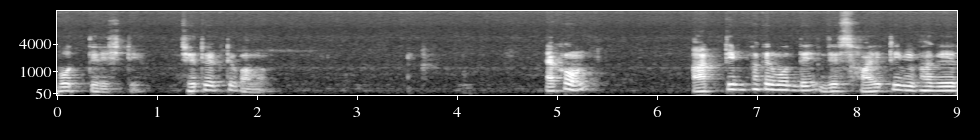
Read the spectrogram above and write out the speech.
বত্রিশটি, যেহেতু একটি কমন এখন আটটি বিভাগের মধ্যে যে ছয়টি বিভাগের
